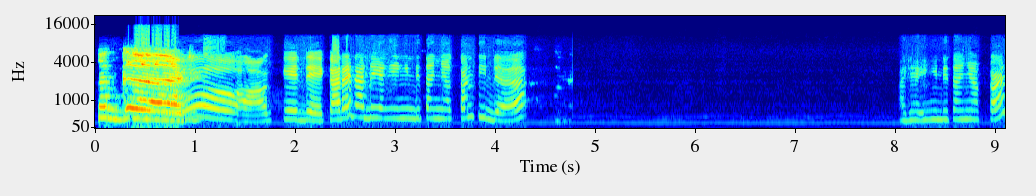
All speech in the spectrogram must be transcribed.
Seger. Oh, oke deh. Karen ada yang ingin ditanyakan tidak? Ada yang ingin ditanyakan?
